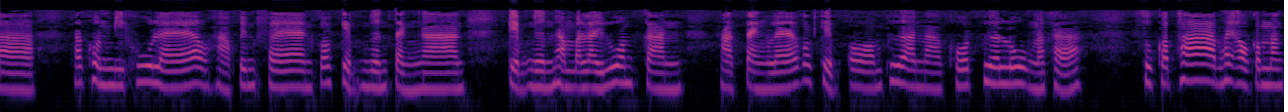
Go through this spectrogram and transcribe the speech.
ลา ถ้าคนมีคู่แล้ว หากเป็นแฟนก็เก็บเงินแต่งงาน เก็บเงินทำอะไรร่วมกัน หากแต่งแล้วก็เก็บออมเพื่ออนาคตเพื่อลูกนะคะ สุขภาพให้ออกกำลัง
